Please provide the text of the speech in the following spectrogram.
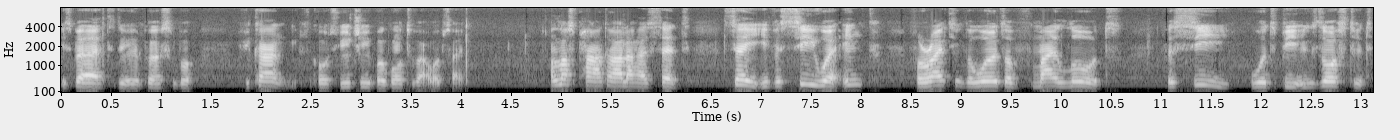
it's better to do it in person but if you can't you can go to YouTube or go to that website. Allah subhanahu wa ta'ala has said say if a sea were ink for writing the words of my Lord. The sea would be exhausted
